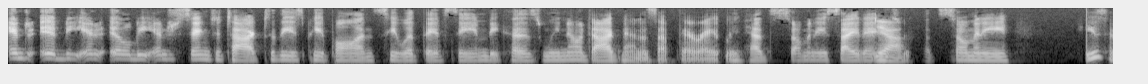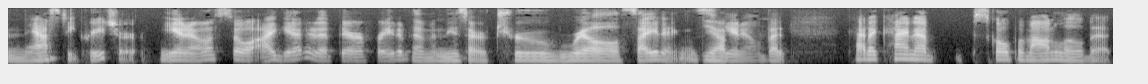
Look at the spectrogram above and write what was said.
it'd be it'll be interesting to talk to these people and see what they've seen because we know Dogman is up there, right? We've had so many sightings. Yeah. We've had so many. He's a nasty creature, you know. So I get it if they're afraid of him, and these are true, real sightings, yep. you know. But got to kind of scope them out a little bit,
